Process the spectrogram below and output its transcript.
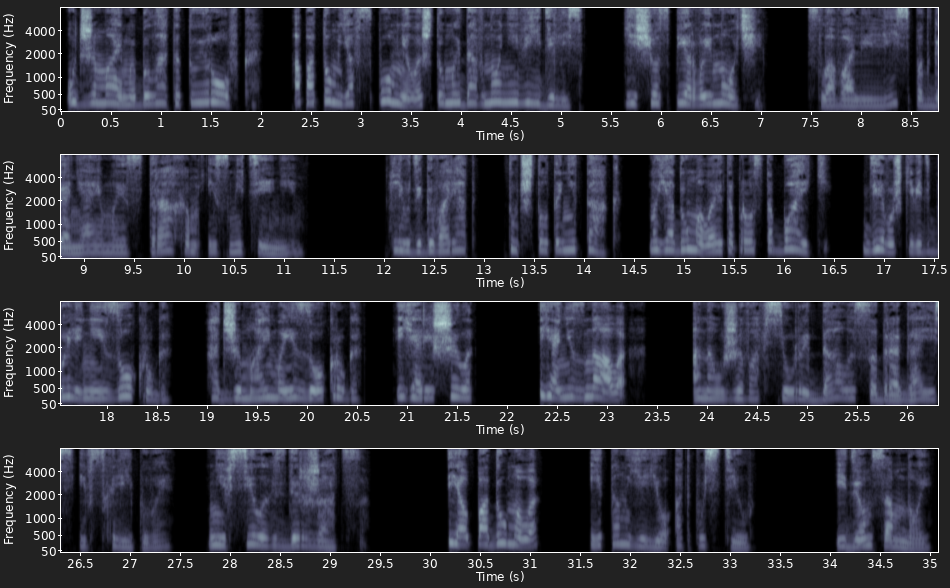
У Джимаймы была татуировка, а потом я вспомнила, что мы давно не виделись, еще с первой ночи. Слова лились, подгоняемые страхом и смятением. Люди говорят, тут что-то не так, но я думала, это просто байки. Девушки ведь были не из округа, а Джимайма из округа. И я решила... Я не знала. Она уже вовсю рыдала, содрогаясь и всхлипывая, не в силах сдержаться. Я подумала... Итан ее отпустил. «Идем со мной»,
